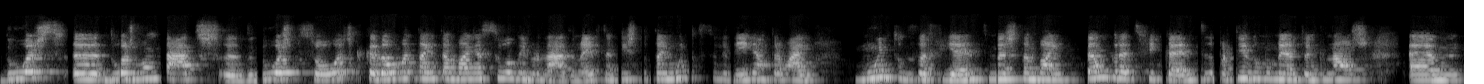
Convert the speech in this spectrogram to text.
duas, uh, duas vontades uh, de duas pessoas, que cada uma tem também a sua liberdade, não é? Portanto, isto tem muito que se lhe diga, é um trabalho muito desafiante, mas também tão gratificante, a partir do momento em que nós um,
